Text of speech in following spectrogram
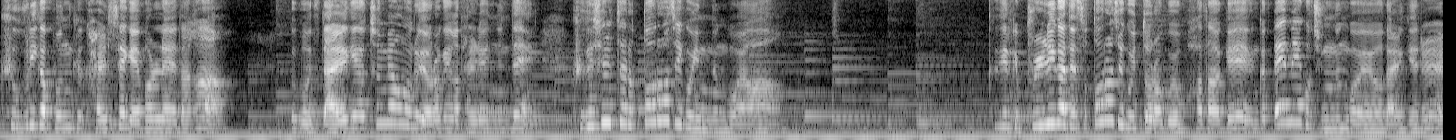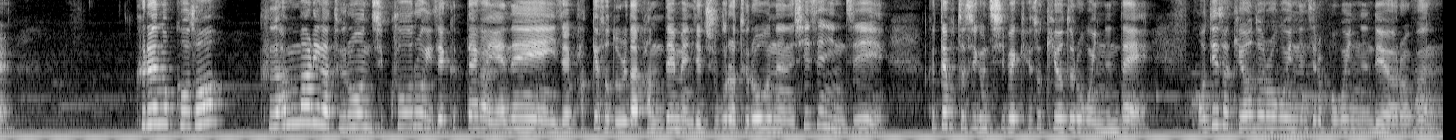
그 우리가 본 그 갈색 애벌레에다가 그 뭐지 날개가 투명으로 여러 개가 달려 있는데 그게 실제로 떨어지고 있는 거야. 그게 이렇게 분리가 돼서 떨어지고 있더라고요 바닥에. 그러니까 떼내고 죽는 거예요 날개를. 그래놓고서 그 한 마리가 들어온 직후로 이제 그때가 얘네 이제 밖에서 놀다 밤 되면 이제 죽으러 들어오는 시즌인지 그때부터 지금 집에 계속 기어 들어오고 있는데 어디서 기어 들어오고 있는지를 보고 있는데요 여러분.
